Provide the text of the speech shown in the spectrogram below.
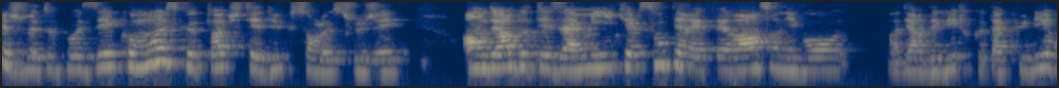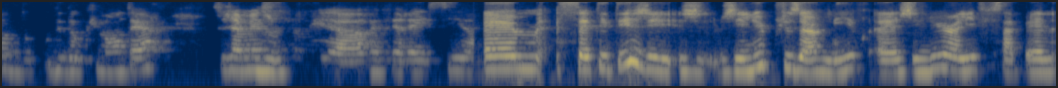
que je veux te poser. Comment est-ce que toi, tu t'éduques sur le sujet? En dehors de tes amis, quelles sont tes références au niveau on va dire, des livres que tu as pu lire ou des documentaires? Si jamais je mhm. peux euh, référer ici. Euh, cet été, j'ai lu plusieurs livres. Euh, j'ai lu un livre qui s'appelle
